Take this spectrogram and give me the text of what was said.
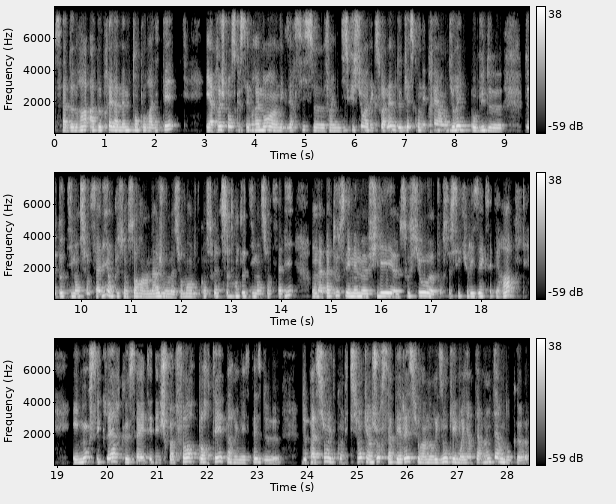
ça donnera à peu près la même temporalité. Et après, je pense que c'est vraiment un exercice, euh, enfin une discussion avec soi-même de qu'est-ce qu'on est prêt à endurer au vu de d'autres dimensions de sa vie. En plus, on sort à un âge où on a sûrement envie de construire dans d'autres dimensions de sa vie. On n'a pas tous les mêmes filets euh, sociaux euh, pour se sécuriser, etc. Et nous, c'est clair que ça a été des choix forts portés par une espèce de, passion et de conviction qu'un jour ça paierait sur un horizon qui est moyen terme, long terme. Donc, euh,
